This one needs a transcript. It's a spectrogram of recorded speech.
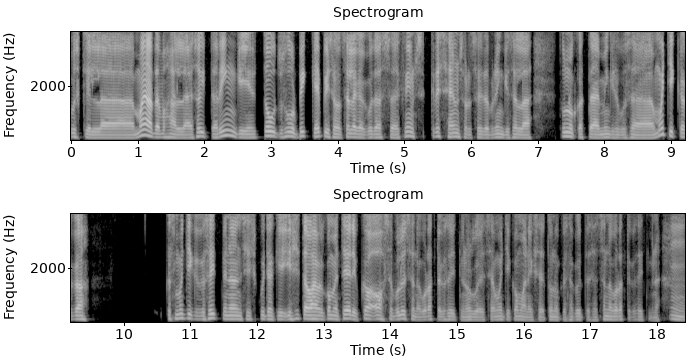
kuskil äh, majade vahel sõita ringi, tohutu suur pikk episood sellega, kuidas äh, Chris, Chris Hemsworth sõidab ringi selle tulnukate mingisuguse mutikaga, kas mutikaga sõitmine on siis kuidagi ja siis ta vahepeal kommenteerib ka, ah oh, see pole üldse nagu rattaga sõitmine, olgu et see mutika omanik, see tulnukas nagu ütles, et see on nagu rattaga sõitmine. Mm.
